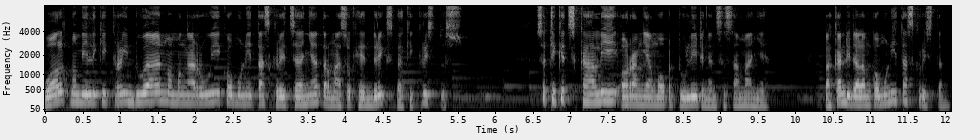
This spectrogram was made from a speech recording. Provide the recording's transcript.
Walt memiliki kerinduan memengaruhi komunitas gerejanya, termasuk Hendrix, bagi Kristus. Sedikit sekali orang yang mau peduli dengan sesamanya, bahkan di dalam komunitas Kristen.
